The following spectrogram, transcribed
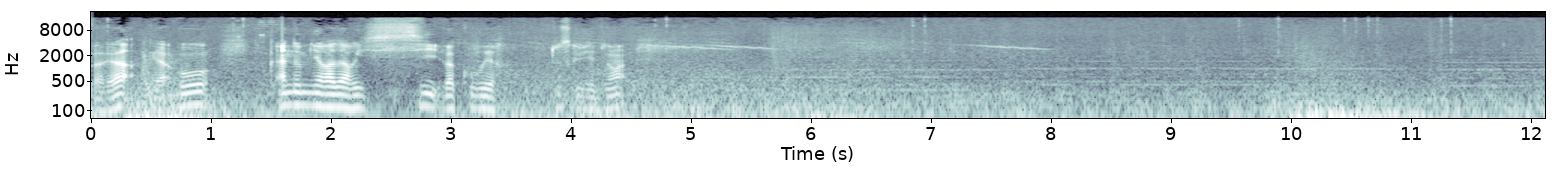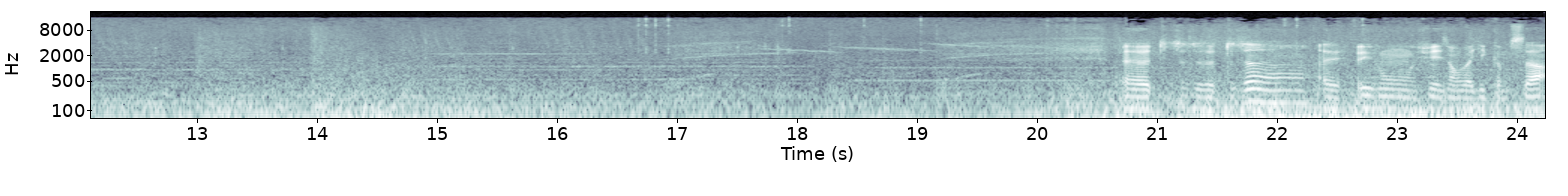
Voilà, là-haut un omniradar ici va couvrir tout ce que j'ai besoin. Euh, Allez, eux, ils vont, je vais les envoyer comme ça.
